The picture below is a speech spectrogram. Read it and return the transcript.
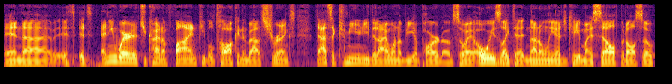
and uh, it's, it's anywhere that you kind of find people talking about strengths. That's a community that I want to be a part of. So I always like to not only educate myself, but also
